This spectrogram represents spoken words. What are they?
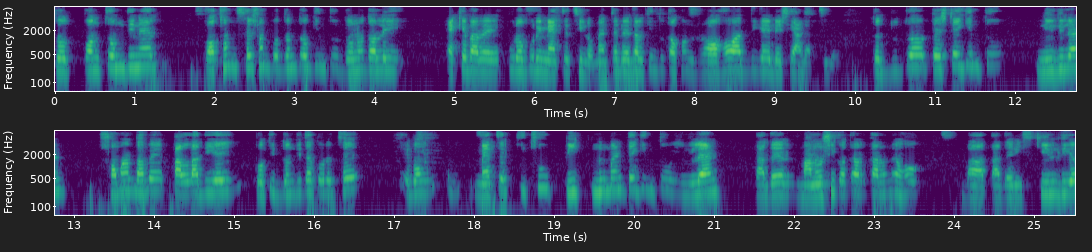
তো পঞ্চম দিনের প্রথম সেশন পর্যন্ত কিন্তু দোনো দলই একেবারে পুরোপুরি ম্যাচে ছিল। ম্যাচের রেজাল্ট কিন্তু তখন র হওয়ার দিকে বেশি আগাচ্ছিল তো দুটো টেস্টেই কিন্তু নিউজিল্যান্ড সমানভাবে পাল্লা দিয়েই প্রতিদ্বন্দ্বিতা করেছে এবং ম্যাচের কিছু পিক মুভমেন্টে কিন্তু ইংল্যান্ড তাদের মানসিকতার কারণে হোক বা তাদের স্কিল দিয়ে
